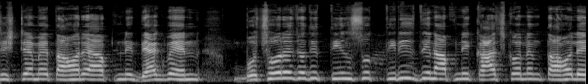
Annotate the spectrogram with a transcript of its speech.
সিস্টেমে, তাহলে আপনি দেখবেন বছরে যদি তিনশো দিন আপনি কাজ করেন, তাহলে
